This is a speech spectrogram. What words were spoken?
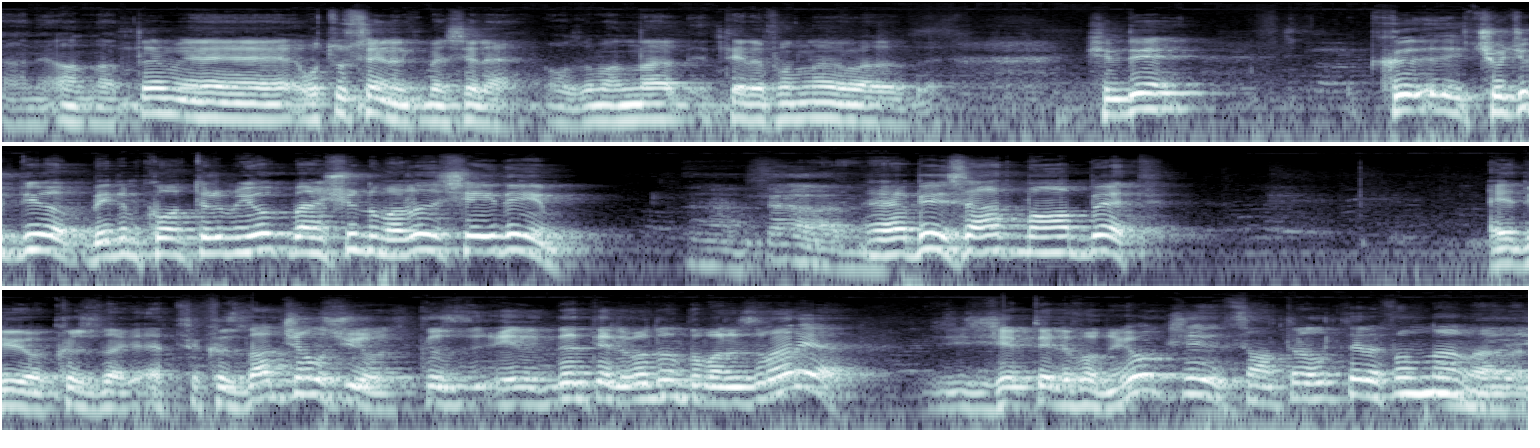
Yani anlattım. Eee 30 senelik mesele. O zamanlar telefonlar vardı. Şimdi kı- çocuk diyor benim kontürüm yok ben şu numaralı şeydeyim. Ha, sen aradın. Ee, bir saat muhabbet ediyor kızla. E, Kızdan çalışıyor. Kız elinde telefonun numarası var ya. Cep telefonu yok. Şey, santralı telefonlar var.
